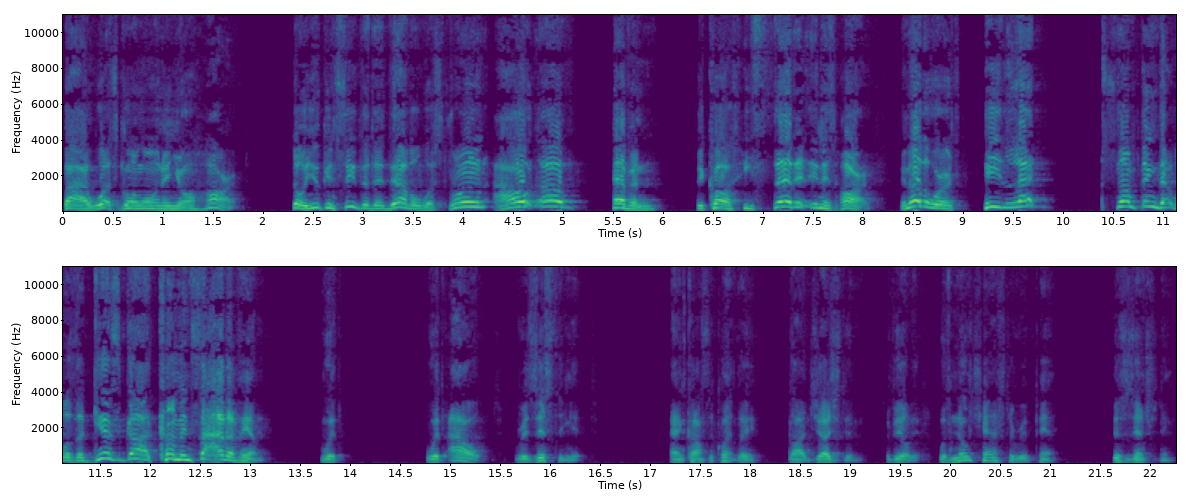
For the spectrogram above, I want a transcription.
by what's going on in your heart. So you can see that the devil was thrown out of heaven because he said it in his heart. In other words, he let something that was against God come inside of him with without resisting it. And consequently, God judged him severely with no chance to repent. This is interesting.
